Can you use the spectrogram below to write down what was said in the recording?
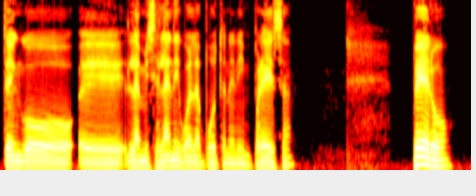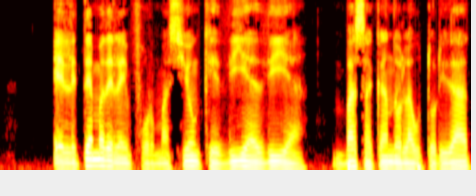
tengo eh, la miscelánea igual la puedo tener impresa, pero el tema de la información que día a día va sacando la autoridad,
